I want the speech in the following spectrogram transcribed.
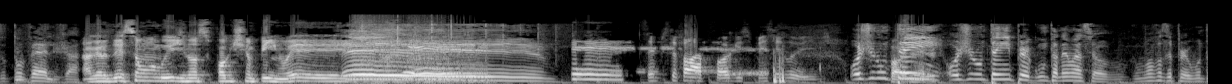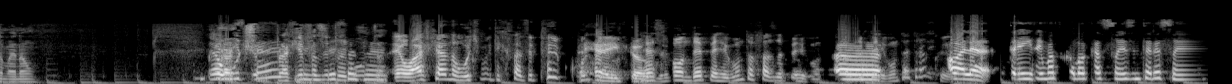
Eu tô velho já. Agradeço ao Luigi, nosso Pog Champinho. Ei! Ê! Sempre você falar Pog, Spencer e Luigi. Hoje não tem, hoje não tem pergunta, né, Marcel? Não vamos fazer pergunta, mas não. É o último, pra que fazer Deixa pergunta? ver. Eu acho que é no último que tem que fazer pergunta. É, então. Responder pergunta ou fazer pergunta? Ah, Fazer pergunta é tranquilo. Olha, tem, tem umas colocações interessantes.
